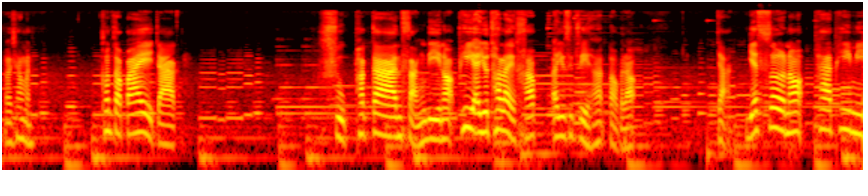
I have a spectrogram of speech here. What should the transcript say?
เออช่างมัน คนต่อไปจาก สุภการสังดีเนาะพี่อายุเท่าไหร่ครับ อายุ 14ฮะต่อไปแล้ว จาก yes sir เนาะถ้าพี่มี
